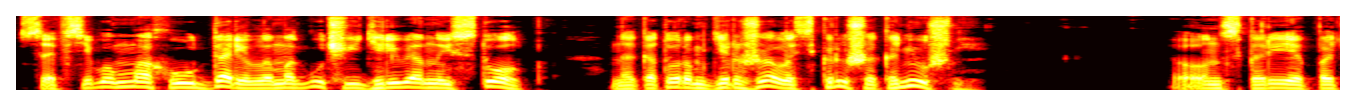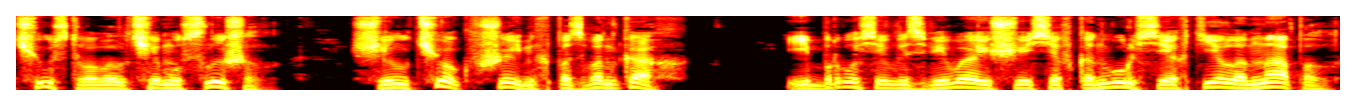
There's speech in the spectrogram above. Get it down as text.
со всего маху ударила могучий деревянный столб, на котором держалась крыша конюшни. Он скорее почувствовал, чем услышал, щелчок в шейных позвонках и бросил извивающееся в конвульсиях тело на пол.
